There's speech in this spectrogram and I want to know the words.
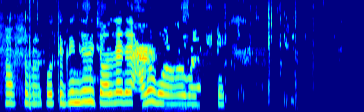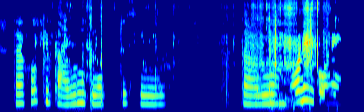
সবসময় প্রত্যেকদিন যদি জল দেওয়া যায়, আরও বড় বড় গোলাপ ফুটে। দেখো কি দারুণ গোলাপ ফুটেছে, দারুণ, অনেক অনেক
